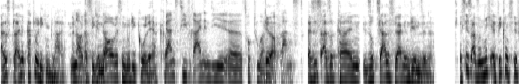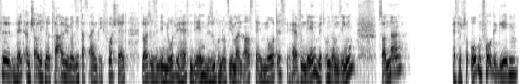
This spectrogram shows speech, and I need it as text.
alles kleine Katholiken bleiben. Genau, und dass dass sie genau wissen, wo die Kohle herkommt. Ganz tief rein in die äh, Strukturen Genau. pflanzt. Es ist also kein soziales Werk in dem Sinne. Es ist also nicht Entwicklungshilfe weltanschaulich neutral, wie man sich das eigentlich vorstellt. Leute sind in Not, wir helfen denen. Wir suchen uns jemanden aus, der in Not ist. Wir helfen denen mit unserem Singen. Sondern es wird von oben vorgegeben,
